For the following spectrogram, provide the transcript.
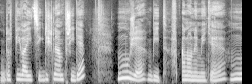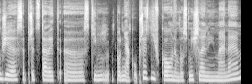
dospívající, když nám přijde, může být v anonymitě, může se představit uh, s tím pod nějakou přezdívkou nebo smýšleným jménem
